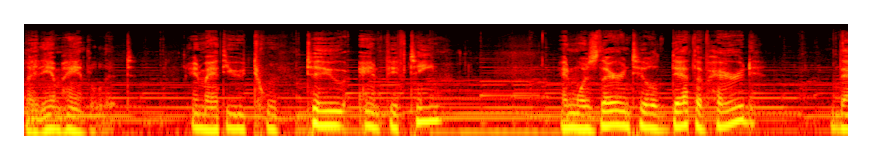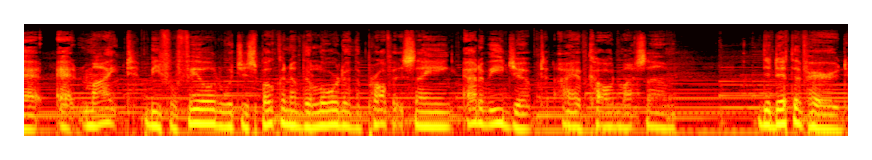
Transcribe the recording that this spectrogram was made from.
Let Him handle it. In Matthew 2 and 15, and was there until death of Herod, that it might be fulfilled which is spoken of the Lord of the prophet, saying, Out of Egypt I have called my son. The death of Herod.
